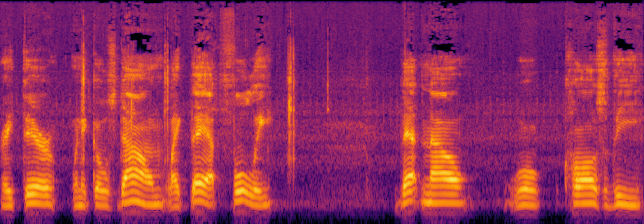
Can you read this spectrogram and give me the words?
right there when it goes down like that fully. That now will cause the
